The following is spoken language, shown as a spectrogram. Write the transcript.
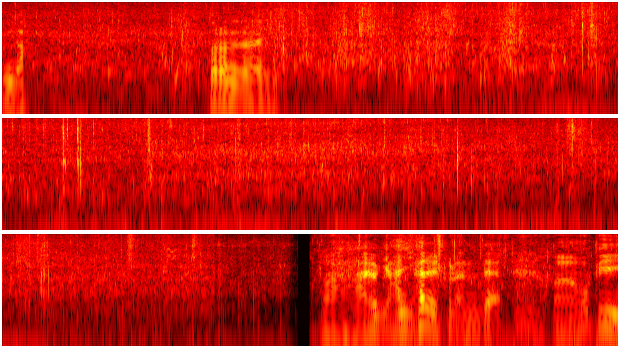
네, 없습니다. 돌아 내려가야지. 와 여기 한 시간을 돌았는데 어, 호피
